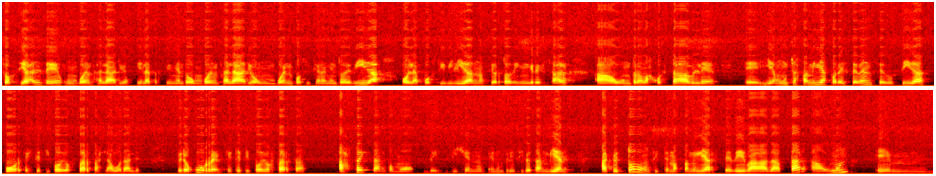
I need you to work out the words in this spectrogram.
social de un buen salario, ¿sí? el apercibimiento de un buen salario, un buen posicionamiento de vida o la posibilidad, ¿no es cierto?, de ingresar a un trabajo estable eh, y a muchas familias por ahí se ven seducidas por este tipo de ofertas laborales. Pero ocurre que este tipo de ofertas afectan, como dije en, un principio también, a que todo un sistema familiar se deba adaptar a un... Em,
